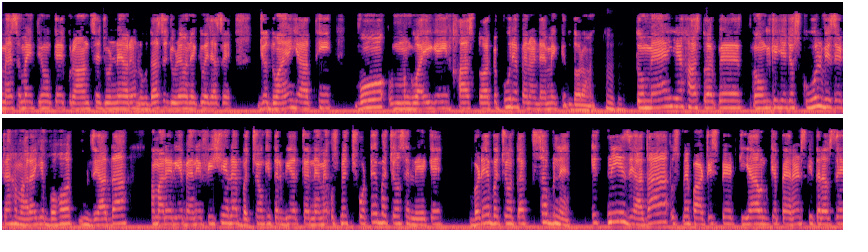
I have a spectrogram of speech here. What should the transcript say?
میں سمجھتی ہوں کہ قرآن سے جڑنے اور الہدا سے جڑے ہونے کی وجہ سے جو دعائیں یاد تھیں وہ منگوائی گئی خاص طور پہ پورے پیناڈیمک کے دوران۔ تو میں یہ خاص طور پہ کہوں گی کہ یہ جو اسکول وزٹ ہے ہمارا یہ بہت زیادہ ہمارے لیے بینیفیشیل ہے بچوں کی تربیت کرنے میں۔ اس میں چھوٹے بچوں سے لے کے بڑے بچوں تک سب نے اتنی زیادہ اس میں پارٹیسپیٹ کیا ان کے پیرنٹس کی طرف سے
